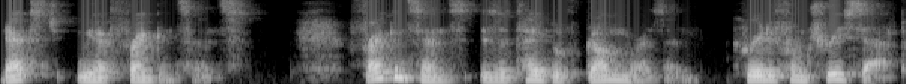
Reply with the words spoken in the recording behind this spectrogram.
Next, we have frankincense. Frankincense is a type of gum resin created from tree sap.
